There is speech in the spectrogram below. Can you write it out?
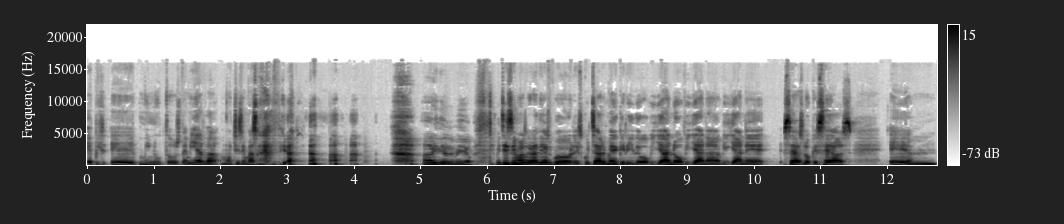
eh, minutos de mierda, muchísimas gracias. Ay, Dios mío. Muchísimas gracias por escucharme, querido villano, villana, villane, seas lo que seas. Em,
